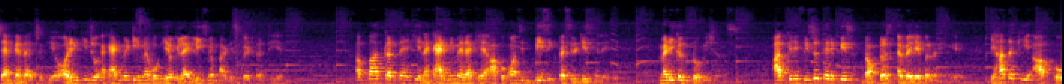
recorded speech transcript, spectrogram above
चैंपियन रह चुकी है। और इनकी जो अकेडमी टीम है, वो हीरो इलाइट लीग में पार्टिसिपेट करती है। अब बात करते हैं कि इन अकेडमी में रह के आपको कौन सी बेसिक फैसिलिटीज़ मिलेगी? मेडिकल प्रोविज़न आपके लिए फिजियोथेरेपिस्ट डॉक्टर्स अवेलेबल रहेंगे। यहाँ तक कि आपको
